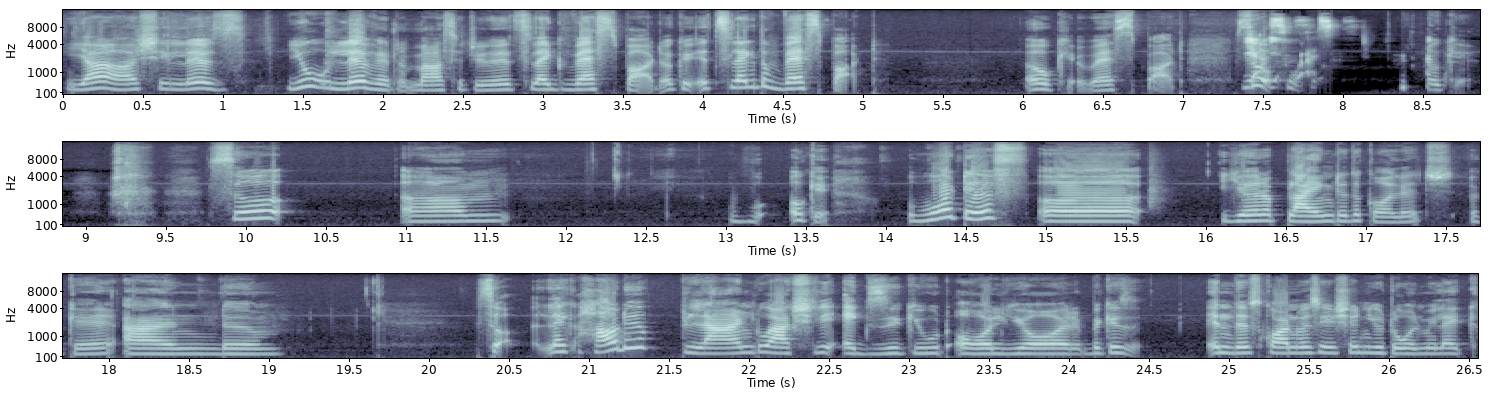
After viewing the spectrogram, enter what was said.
yeah, she lives. You live in Massachusetts. It's like west part. Okay, it's like the west part. Okay, west part. So yes west okay, so um w- okay what if uh you're applying to the college okay and um, so like how do you plan to actually execute all your because in this conversation you told me like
